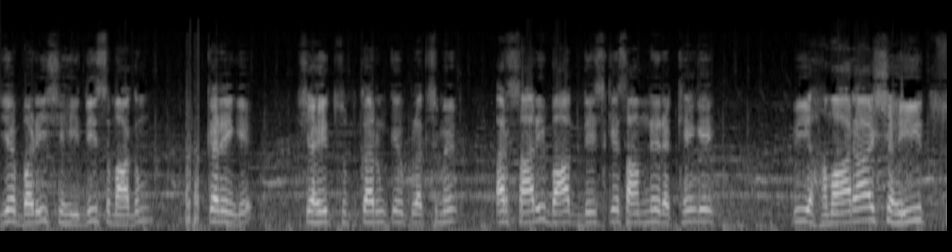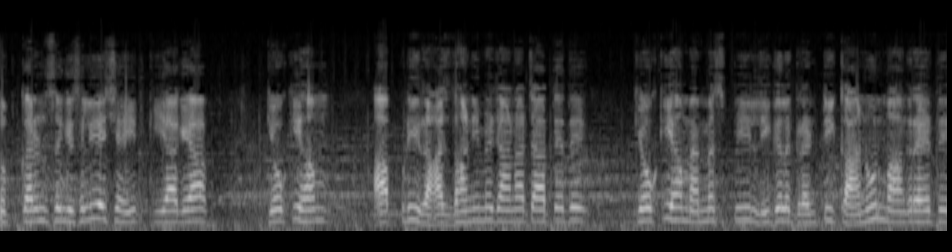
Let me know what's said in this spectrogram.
ये बड़ी शहीदी समागम करेंगे। शहीद शुभकर्म के उपलक्ष्य में और सारी बात देश के सामने रखेंगे कि हमारा शहीद सुपकर्ण सिंह इसलिए शहीद किया गया क्योंकि हम अपनी राजधानी में जाना चाहते थे, क्योंकि हम एमएसपी लीगल गारंटी कानून मांग रहे थे,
